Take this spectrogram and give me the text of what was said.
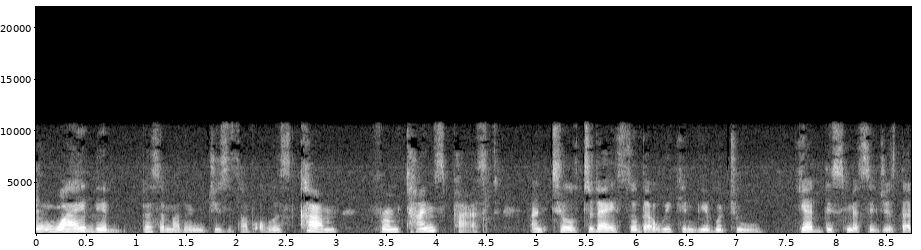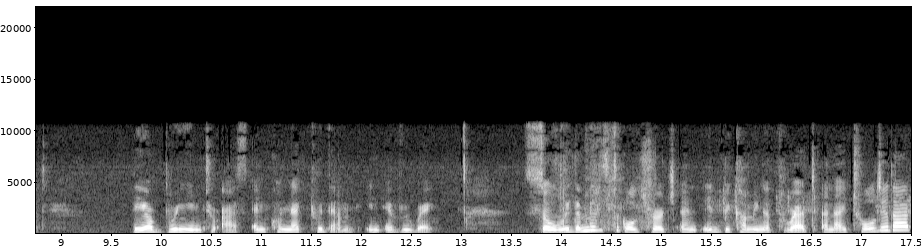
And why the blessed mother and jesus have always come from times past until today so that we can be able to get these messages that they are bringing to us and connect with them in every way. So with the mystical church and it becoming a threat and i told you that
